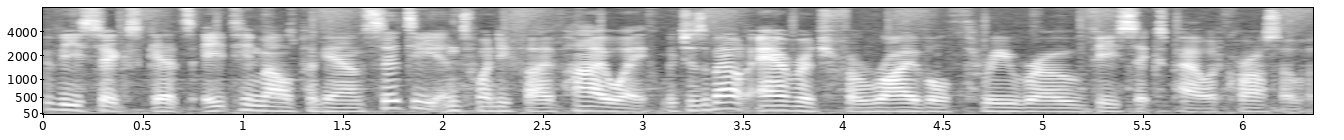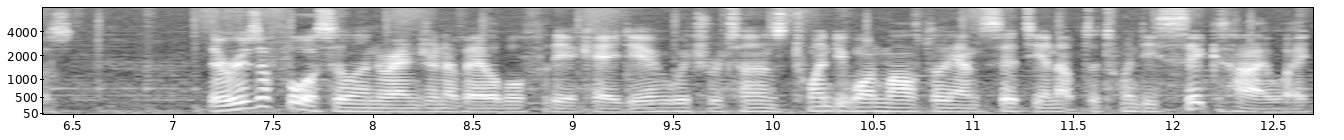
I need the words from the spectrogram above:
The V6 gets 18 miles per gallon city and 25 highway, which is about average for rival three-row V6 powered crossovers. There is a four-cylinder engine available for the Acadia, which returns 21 miles per gallon city and up to 26 highway,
